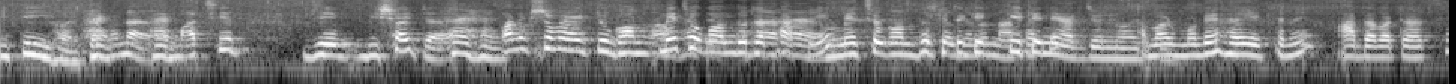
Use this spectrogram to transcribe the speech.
দিতেই হয় তাই না? হ্যাঁ। মাছের যে বিষয়টা হ্যাঁ, হ্যাঁ। অনেক সময় একটু মেছো গন্ধটা হ্যাঁ, থাকে। হ্যাঁ, মেছো গন্ধ সেটাকে কেটে নেওয়ার জন্য আমার মনে হয় এখানে আদা বাটা আছে।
